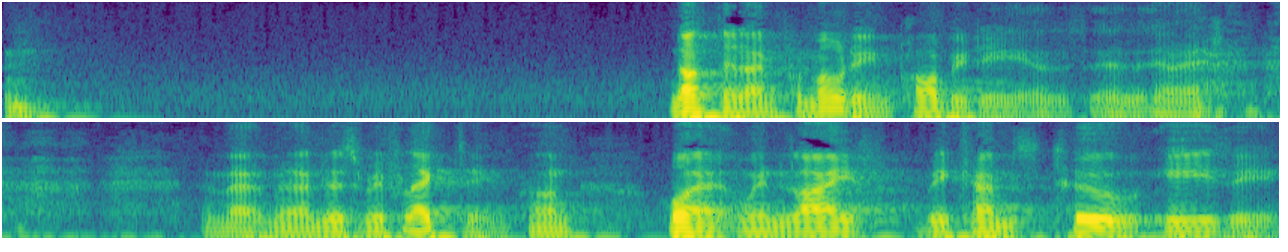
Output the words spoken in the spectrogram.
Not that I'm promoting poverty, as, as and that, but I'm just reflecting on what, when life becomes too easy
